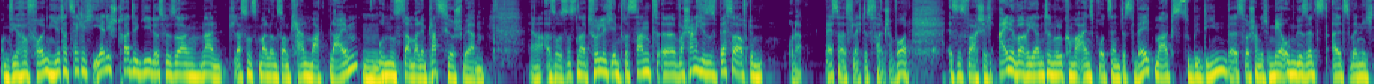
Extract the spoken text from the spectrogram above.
Und wir verfolgen hier tatsächlich eher die Strategie, dass wir sagen, nein, lass uns mal in unserem Kernmarkt bleiben mhm. und uns da mal den Platzhirsch werden. Ja, also es ist natürlich interessant, äh, wahrscheinlich ist es besser auf dem, oder besser ist vielleicht das falsche Wort. Es ist wahrscheinlich eine Variante, 0,1 Prozent des Weltmarkts zu bedienen. Da ist wahrscheinlich mehr umgesetzt, als wenn ich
